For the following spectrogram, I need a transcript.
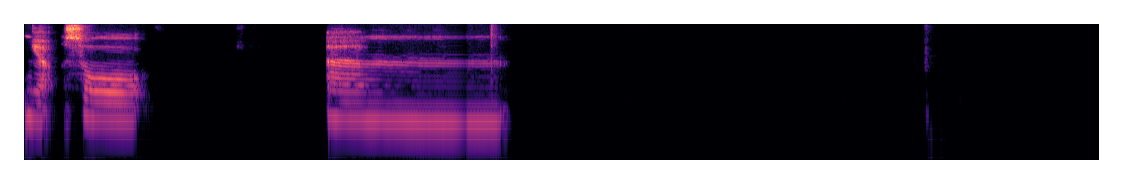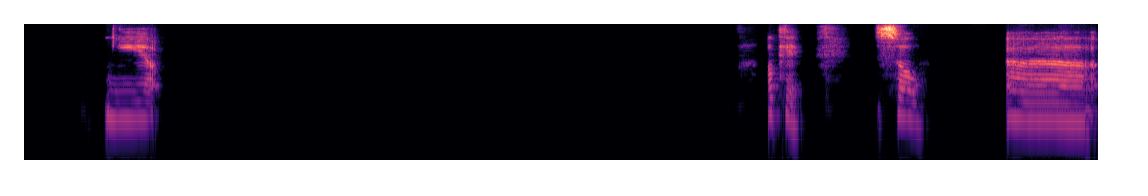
Yeah, so um, yeah. Okay, so uh,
